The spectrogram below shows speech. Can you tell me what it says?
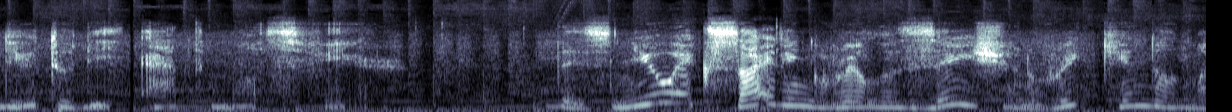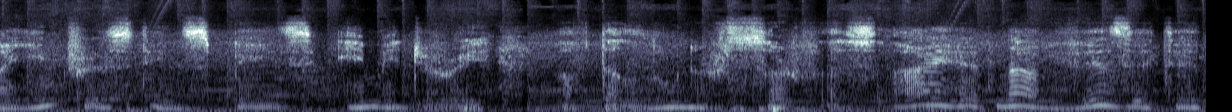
due to the atmosphere. This new exciting realization rekindled my interest in space imagery of the lunar surface. I had not visited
